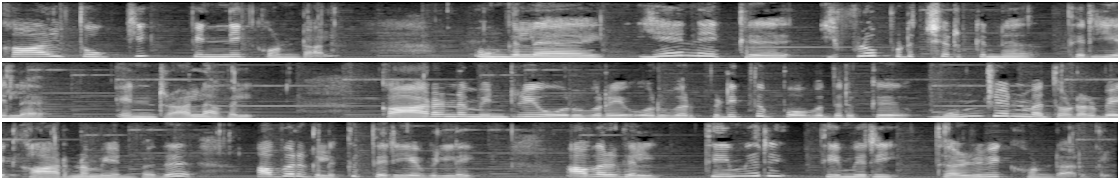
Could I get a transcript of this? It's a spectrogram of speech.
கால் தூக்கி பின்னிக் கொண்டாள். உங்களை ஏன் எனக்கு இவ்வளோ பிடிச்சிருக்குன்னு தெரியல? என்றாள் அவள். காரணமின்றி ஒருவரை ஒருவர் பிடித்து போவதற்கு முன்ஜென்ம தொடர்பே காரணம் என்பது அவர்களுக்கு தெரியவில்லை. அவர்கள் திமிரி திமிரி தழுவிக்கொண்டார்கள்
